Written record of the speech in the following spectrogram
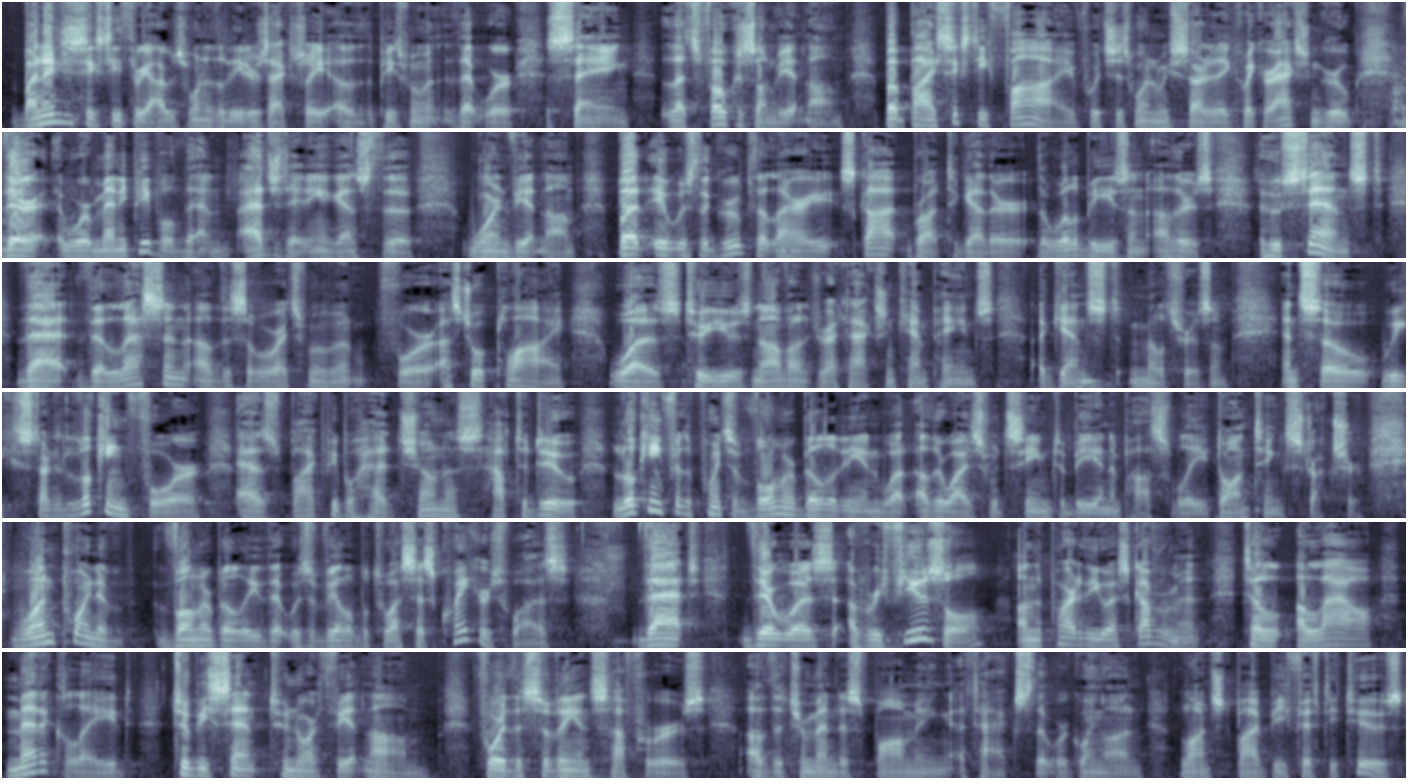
by 1963, I was one of the leaders actually of the peace movement that were saying, let's focus on Vietnam. But by 65, which is when we started a Quaker Action Group, there were many people then agitating against the war in Vietnam. But it was the group that Larry Scott brought together, the Willoughbys and others, who sensed that the lesson of the civil rights movement for us to apply was to use nonviolent direct action campaigns against militarism. And so we started looking for, as black people had shown us how to do, looking for the points of vulnerability in what otherwise would seem to be an impossibly daunting structure. One point of vulnerability that was available to us as Quakers was that there was a refusal on the part of the U.S. government to allow medical aid to be sent to North Vietnam for the civilian sufferers of the tremendous bombing attacks that were going on, launched by B 52s.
